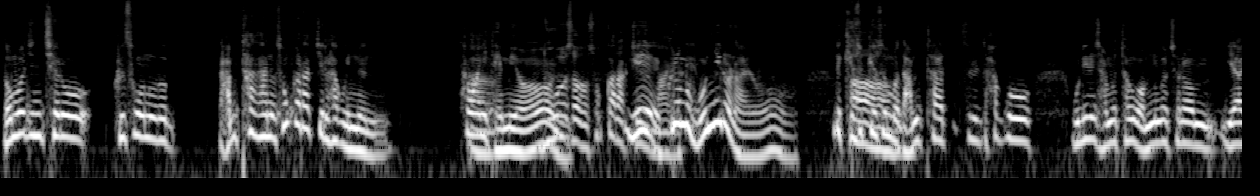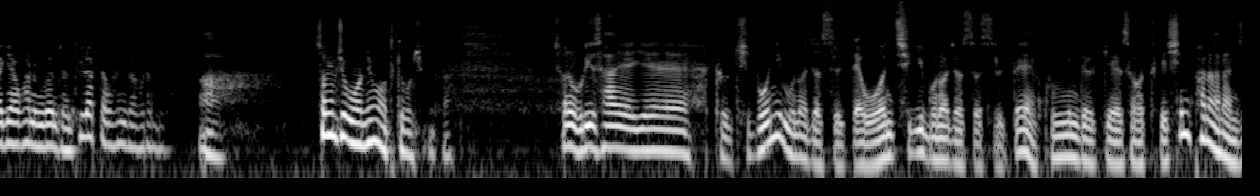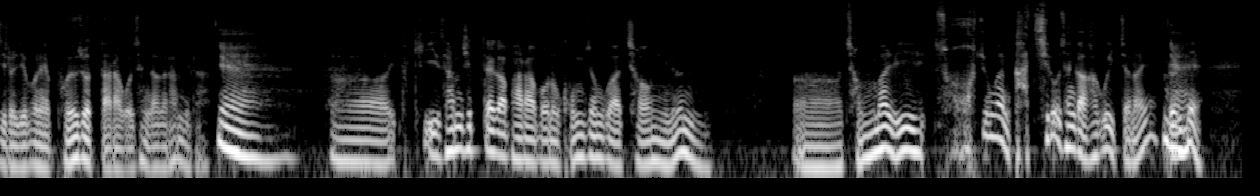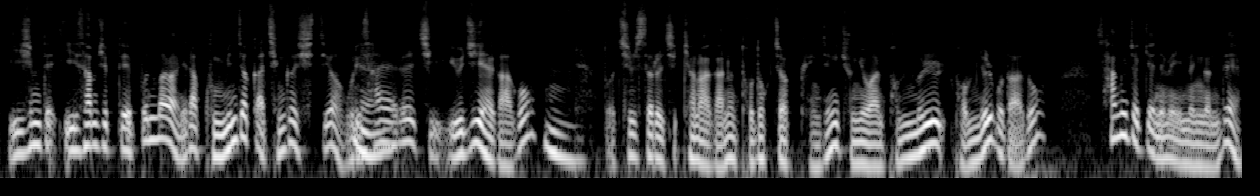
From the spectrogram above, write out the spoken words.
넘어진 채로 그 손으로 남 탓하는 손가락질을 하고 있는 상황이 아, 되면 누워서 손가락질 예, 막 그러면 못 일어나요. 근데 계속해서 아. 뭐남 탓을 하고 우리는 잘못한 거 없는 것처럼 이야기하고 하는 건 전 틀렸다고 생각을 합니다. 아. 성임식 의원님은 어떻게 보십니까? 저는 우리 사회의 그 기본이 무너졌을 때, 원칙이 무너졌었을 때 국민들께서 어떻게 심판하는지를 이번에 보여줬다라고 생각을 합니다. 예. 어, 특히 20, 30대가 바라보는 공정과 정의는 어, 정말 이 소중한 가치로 생각하고 있잖아요. 그런데 네. 20대, 20, 30대 뿐만 아니라 국민적 가치인 것이죠. 우리 네. 사회를 지, 유지해가고 음. 또 질서를 지켜나가는 도덕적 굉장히 중요한 법률, 법률보다도 상위적 개념에 있는 건데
